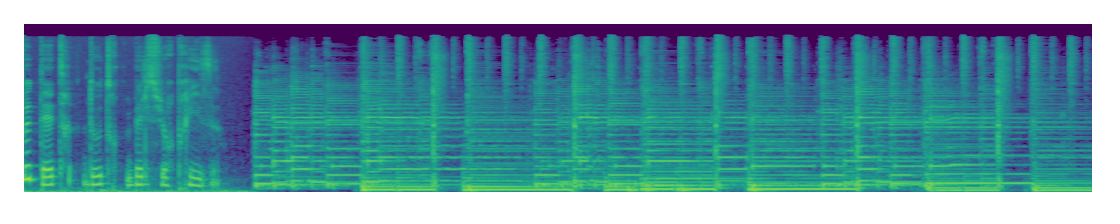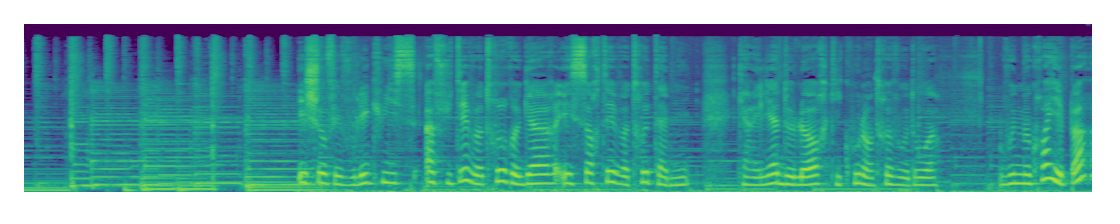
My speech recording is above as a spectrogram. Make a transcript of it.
peut-être d'autres belles surprises. Échauffez-vous les cuisses, affûtez votre regard et sortez votre tamis, car il y a de l'or qui coule entre vos doigts. Vous ne me croyez pas?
